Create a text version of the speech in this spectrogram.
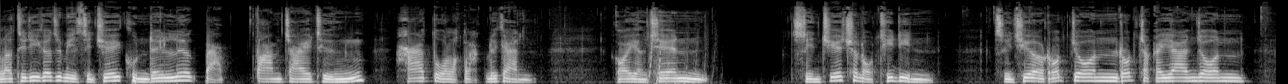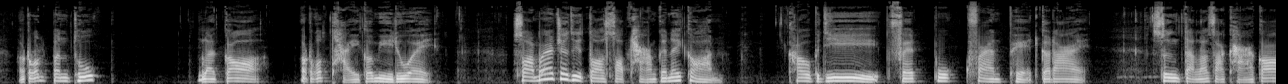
และที่นี่ก็จะมีสินเชื่อให้คุณได้เลือกแบบตามใจถึง 5 ตัวหลักๆ ด้วยกัน ก็อย่างเช่น สินเชื่อโฉนดที่ดิน สินเชื่อรถยนต์ รถจักรยานยนต์ รถบรรทุก แล้วก็รถไถก็มีด้วย สามารถจะติดต่อสอบถามกันได้ก่อน เข้าไปที่ Facebook Fanpage ก็ได้ ซึ่งแต่ละสาขาก็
